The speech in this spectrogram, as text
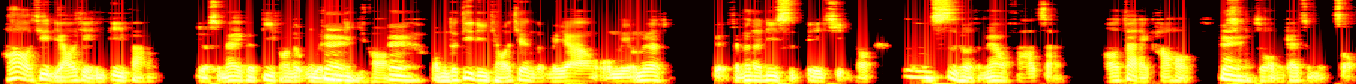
好好去了解你地方。有什么样一个地方的纹理哈？对，我们的地理条件怎么样？我们有没有什么样的历史背景啊？嗯，适合怎么样发展？然后再来好好想说我们该怎么走。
